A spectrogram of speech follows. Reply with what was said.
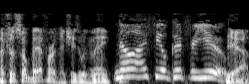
I feel so bad for her that she's with me. No, I feel good for you. Yeah.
